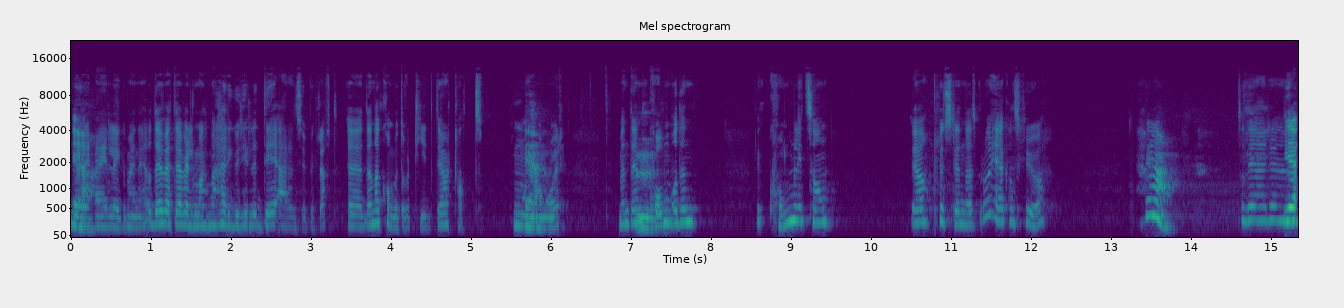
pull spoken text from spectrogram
når Ja. jeg legger meg ned. Og det vet jeg veldig mange Men herregud, Hilde, det er en superkraft. Eh, Den har kommet over tid. Det har tatt mange, mange år. Men den Mm. kom, og den, den kom litt sånn Ja, plutselig en dag spør jeg kan skru av. Ja. Så det er eh, Ja,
